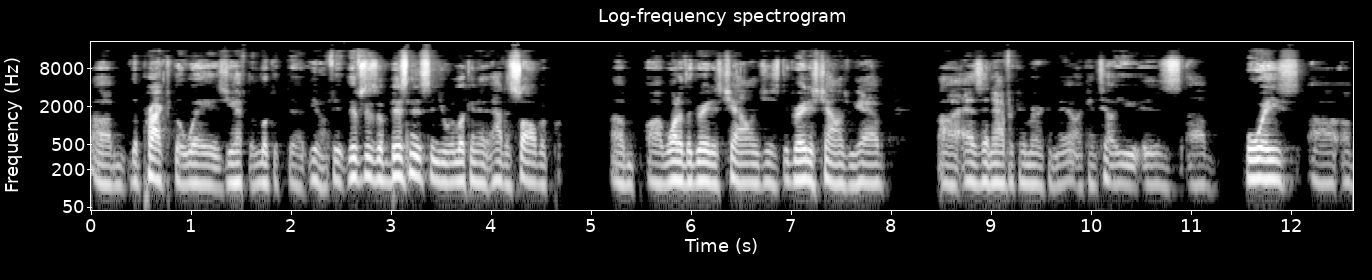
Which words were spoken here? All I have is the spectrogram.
um, the practical way is you have to look at the you know if this is a business and you were looking at how to solve a, um, uh, one of the greatest challenges, the greatest challenge we have uh, as an African American male, I can tell you is um, boys, uh, of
